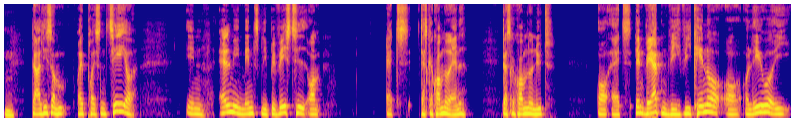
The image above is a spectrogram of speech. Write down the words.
mm. der ligesom repræsenterer en almen menneskelig bevidsthed om, at der skal komme noget andet. Der skal komme noget nyt. Og at den verden, vi, vi kender og, og lever i,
